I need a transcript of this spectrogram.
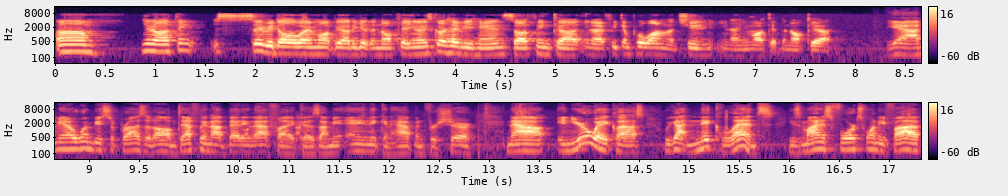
um, you know, I think CB Dollaway might be able to get the knockout. You know, he's got heavy hands, so I think, uh, you know, if he can put one on the chin, you know, he might get the knockout. Yeah, I mean, I wouldn't be surprised at all. I'm definitely not betting that fight because, I mean, anything can happen for sure. Now, in your weight class, we got Nick Lentz. He's minus 425.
